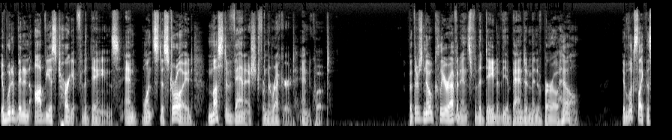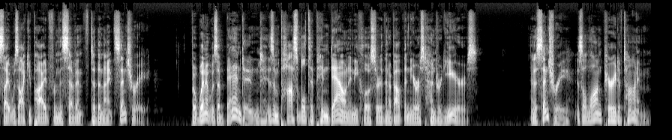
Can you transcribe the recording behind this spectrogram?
it would have been an obvious target for the Danes, and once destroyed, must have vanished from the record. But there's no clear evidence for the date of the abandonment of Burrow Hill. It looks like the site was occupied from the 7th to the 9th century. But when it was abandoned is impossible to pin down any closer than about the nearest hundred years. And a century is a long period of time.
